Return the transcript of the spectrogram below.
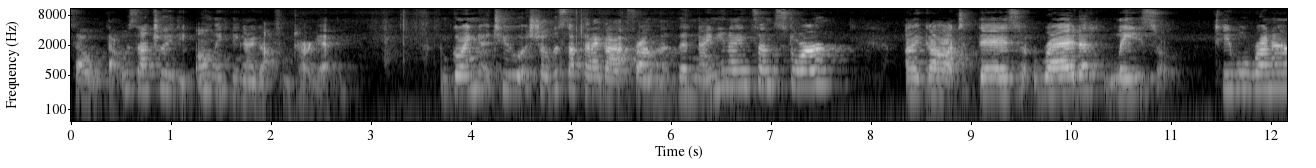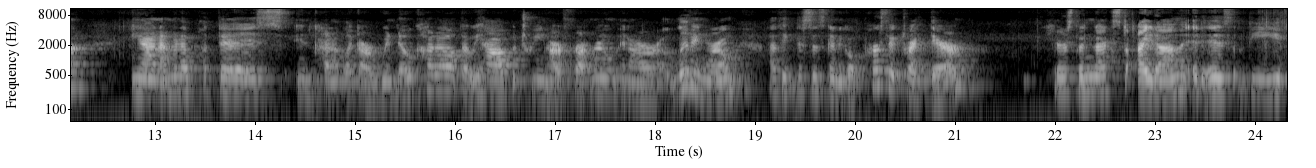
So that was actually the only thing I got from Target. I'm going to show the stuff that I got from the 99 cent store. I got this red lace table runner and I'm gonna put this in kind of like our window cutout that we have between our front room and our living room. I think this is gonna go perfect right there. Here's the next item. It is the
